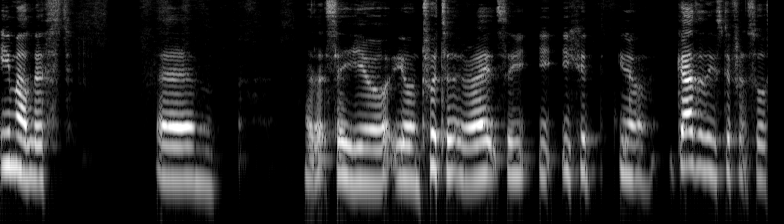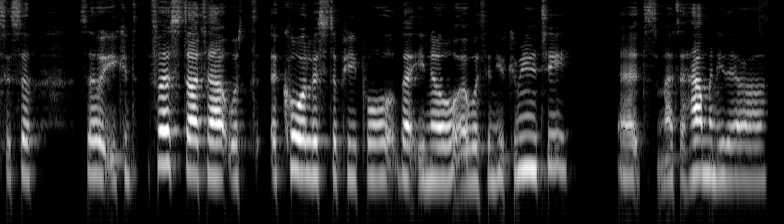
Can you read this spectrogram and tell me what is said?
email list, um, let's say you're you're on Twitter, right? So you, you could you know gather these different sources. So so you could first start out with a core list of people that you know are within your community. Uh, it doesn't matter how many there are.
